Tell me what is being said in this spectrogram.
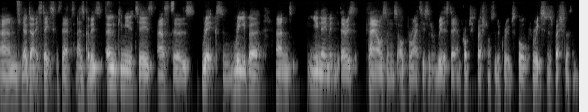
And no doubt Estates Gazette has got its own communities, as does RICS and Reba, and you name it, there is thousands of varieties of, sort of real estate and property professional sort of groups for, for each sort of specialism.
